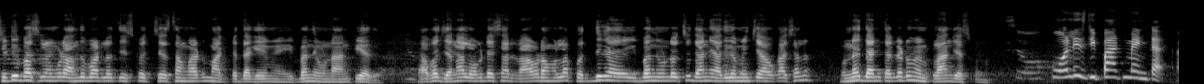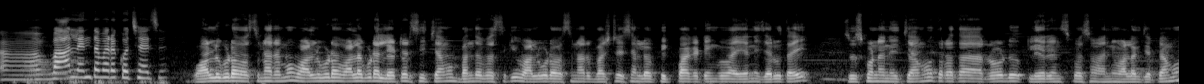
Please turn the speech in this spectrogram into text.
సిటీ బస్సులను కూడా అందుబాటులో తీసుకొచ్చి చేస్తాం కాబట్టి మాకు పెద్దగా ఏమి ఇబ్బంది ఉండ అనిపించదు కాబట్టి జనాలు ఒకటేసారి రావడం వల్ల కొద్దిగా ఇబ్బంది ఉండొచ్చు దాన్ని అధిగమించే అవకాశాలు ఉన్నాయి. దానికి తగ్గట్టు మేము ప్లాన్ చేసుకున్నాం. పోలీస్ డిపార్ట్మెంట్ వాళ్ళు ఎంతవరకు వచ్చారు సార్? వాళ్ళు కూడా వస్తున్నారేమో వాళ్ళు కూడా వాళ్ళకు కూడా లెటర్స్ ఇచ్చాము బందోబస్తుకి వాళ్ళు కూడా వస్తున్నారు. బస్ స్టేషన్లో పిక్ పాకెటింగ్ అవన్నీ జరుగుతాయి. చూసుకోండి అని ఇచ్చాము. తర్వాత రోడ్డు క్లియరెన్స్ కోసం అన్ని వాళ్ళకి చెప్పాము.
